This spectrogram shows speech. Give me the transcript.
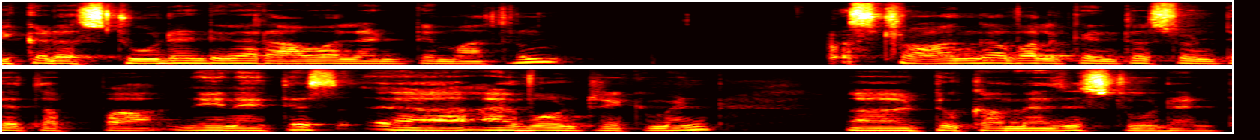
ఇక్కడ స్టూడెంట్గా రావాలంటే మాత్రం స్ట్రాంగ్గా వాళ్ళకి ఇంట్రెస్ట్ ఉంటే తప్ప నేనైతే I won't recommend to come as a student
